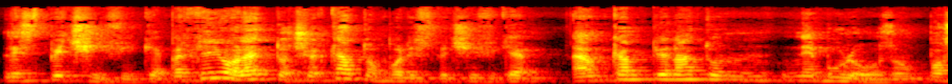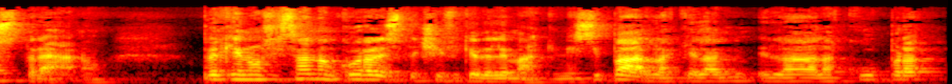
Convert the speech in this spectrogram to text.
le specifiche, perché io ho letto, ho cercato un po' di specifiche, è un campionato nebuloso, un po' strano, perché non si sanno ancora le specifiche delle macchine. Si parla che la, la, la Cupra,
